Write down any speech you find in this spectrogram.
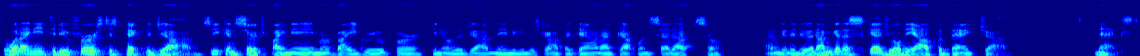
So what I need to do first is pick the job. So you can search by name or by group, or if you know the job name, you can just drop it down. I've got one set up. So I'm going to do it. I'm going to schedule the Alpha Bank job. Next.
